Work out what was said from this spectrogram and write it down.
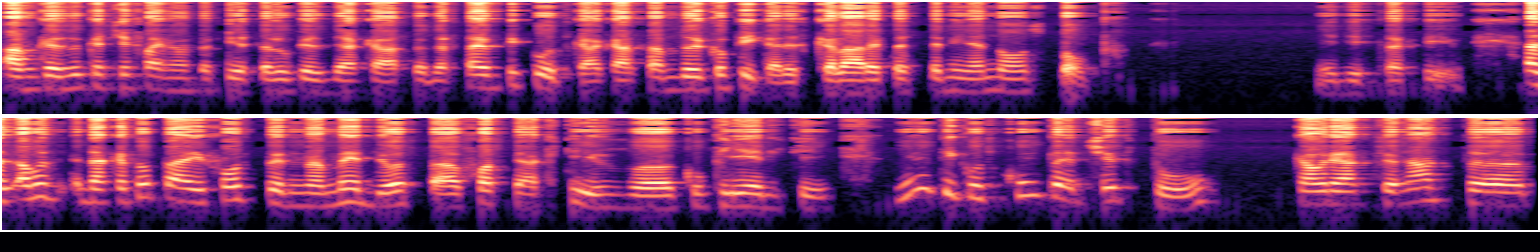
am crezut că ce fain o să fie să lucrez de acasă, dar stai un picut, că acasă am doi copii care scălare peste mine non-stop. E distractiv. Auzi, dacă tot ai fost în mediul ăsta foarte activ uh, cu clienții, nu un pic cum percepi tu că au reacționat uh,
